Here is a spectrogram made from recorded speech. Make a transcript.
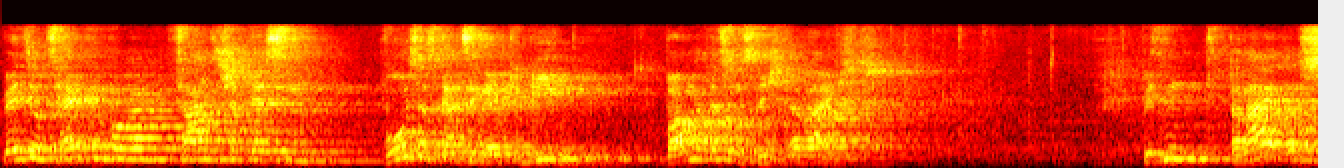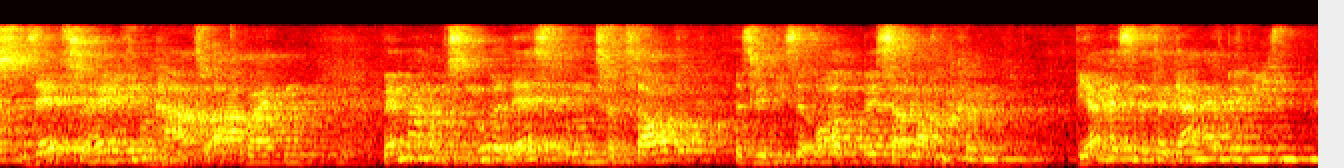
Wenn Sie uns helfen wollen, fragen Sie stattdessen, wo ist das ganze Geld geblieben? Warum hat es uns nicht erreicht? Wir sind bereit, uns selbst zu helfen und hart zu arbeiten, wenn man uns nur lässt und uns vertraut, dass wir diesen Ort besser machen können. Wir haben es in der Vergangenheit bewiesen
